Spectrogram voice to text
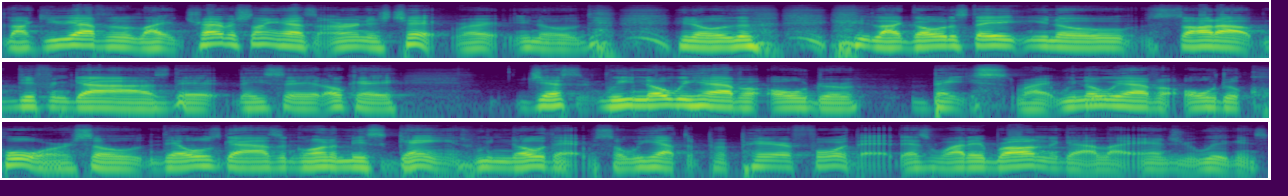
like you have to like Travis Schlenk has to earn his check, right? You know, you know, the, like Golden State, you know, sought out different guys that they said, okay, just we know we have an older base, right? We know we have an older core, so those guys are going to miss games. We know that, so we have to prepare for that. That's why they brought in a guy like Andrew Wiggins.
